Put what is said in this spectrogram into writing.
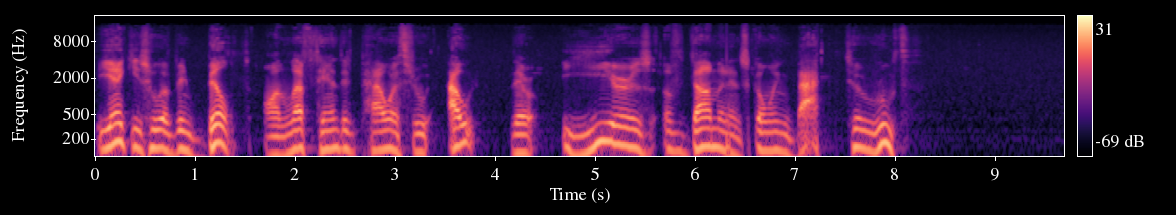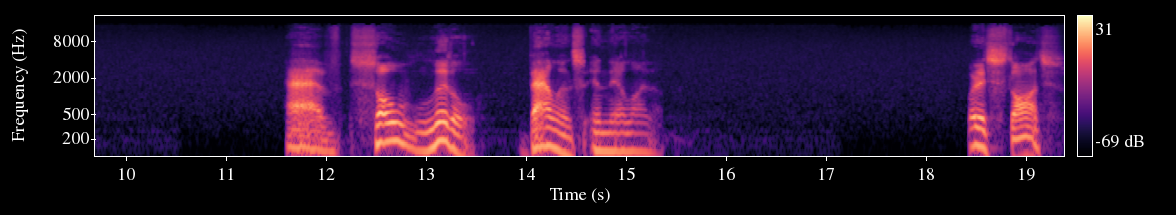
The Yankees, who have been built on left handed power throughout their years of dominance, going back to Ruth, have so little balance in their lineup. But it starts,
